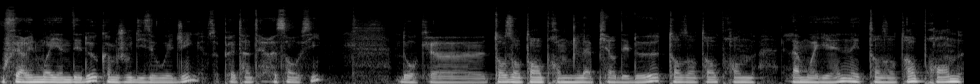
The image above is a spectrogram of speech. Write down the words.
ou faire une moyenne des deux, comme je vous disais au wedging, ça peut être intéressant aussi. Donc, euh, de temps en temps prendre la pire des deux, de temps en temps prendre la moyenne, et de temps en temps prendre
